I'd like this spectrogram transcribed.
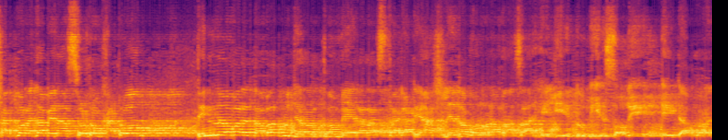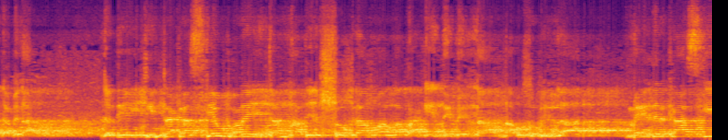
পোশাক পরা যাবে না, ছোট খাটো। তিন নম্বরে তাবারুজের অর্থ মেয়েরা রাস্তাঘাটে আসলে তখন ওরা মাজা হেলিয়ে দুলিয়ে চলে, এইটা করা যাবে না। যদি এই তিনটা কাজ কেউ করে, জান্নাতের সোগ্রাম আল্লাহ তাকে দেবেন না। নাউজুবিল্লাহ। মেয়েদের কাজ কি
